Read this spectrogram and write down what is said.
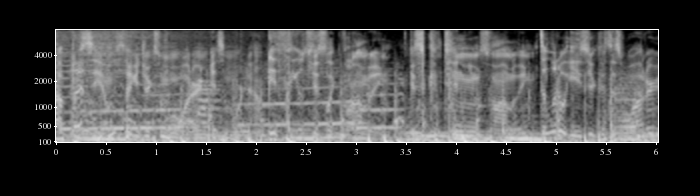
something. Something. See, I'm just gonna drink some more water and get some more down. It feels just like vomiting. It's continuous vomiting. It's a little easier because it's water.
